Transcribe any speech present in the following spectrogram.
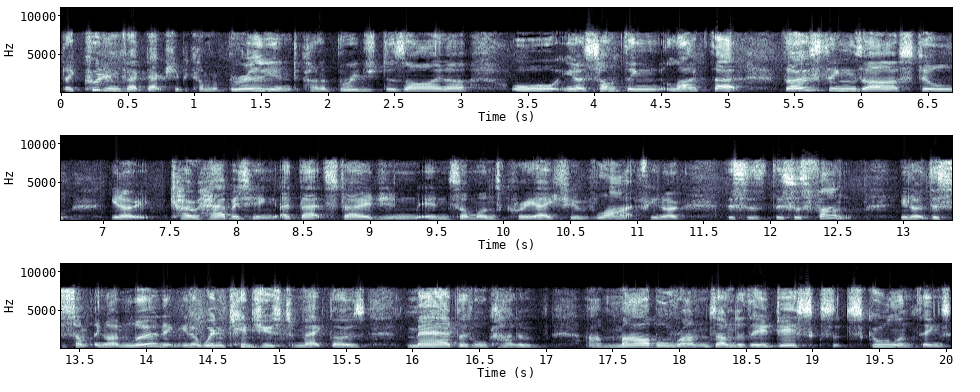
they could in fact actually become a brilliant kind of bridge designer or you know something like that. Those things are still you know cohabiting at that stage in, in someone's creative life. You know this is this is fun. You know this is something i'm learning. You know when kids used to make those mad little kind of um, marble runs under their desks at school and things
